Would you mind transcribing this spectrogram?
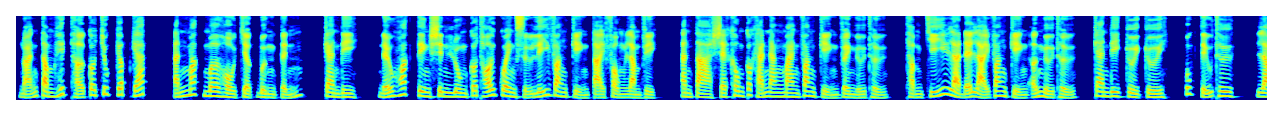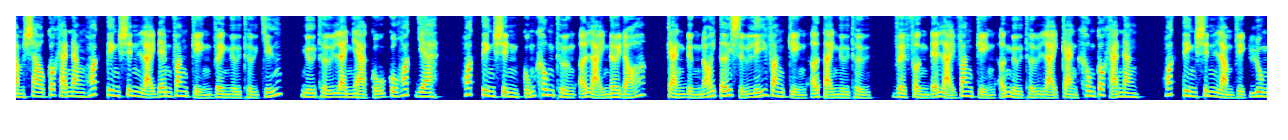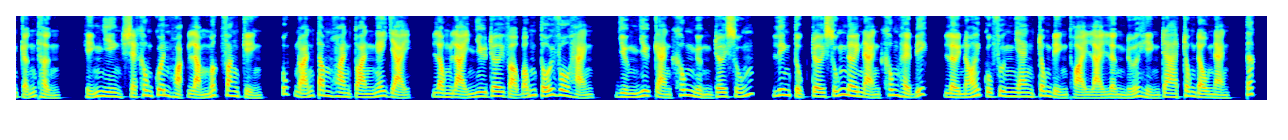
Noãn tâm hít thở có chút gấp gáp, ánh mắt mơ hồ chợt bừng tỉnh, Candy, nếu Hoắc tiên sinh luôn có thói quen xử lý văn kiện tại phòng làm việc, anh ta sẽ không có khả năng mang văn kiện về ngự thự, thậm chí là để lại văn kiện ở ngự thự. Candy cười cười, út tiểu thư, làm sao có khả năng Hoắc tiên sinh lại đem văn kiện về ngự thự chứ? Ngự thự là nhà cũ của Hoắc gia, Hoắc tiên sinh cũng không thường ở lại nơi đó, càng đừng nói tới xử lý văn kiện ở tại ngự thự, về phần để lại văn kiện ở ngự thự lại càng không có khả năng. Hoắc tiên sinh làm việc luôn cẩn thận, hiển nhiên sẽ không quên hoặc làm mất văn kiện. Út noãn tâm hoàn toàn ngây dại, lòng lại như rơi vào bóng tối vô hạn, dường như càng không ngừng rơi xuống, liên tục rơi xuống nơi nàng không hề biết, lời nói của Phương Nhan trong điện thoại lại lần nữa hiện ra trong đầu nàng, tất.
